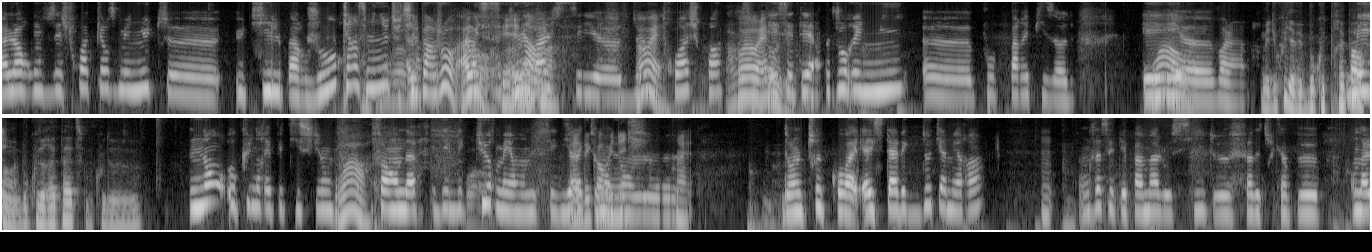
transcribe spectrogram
Alors, on faisait, je crois, 15 minutes euh, utiles par jour. 15 minutes utiles par jour? Ah oui, c'est En général, énorme. c'est euh, deux Ah ouais. ou trois, je crois. Ah ouais, Ouais, ouais. c'est Et c'était un jour et demi euh, pour, par épisode. Et euh, voilà. Mais du coup, il y avait beaucoup de prépa, Mais- enfin, beaucoup de répètes, beaucoup de. Non, aucune répétition. Enfin, on a fait des lectures, mais on était directement dans le, Ouais. dans le truc, quoi. Et c'était avec deux caméras. Mm. Donc ça, c'était pas mal aussi de faire des trucs un peu... On a...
